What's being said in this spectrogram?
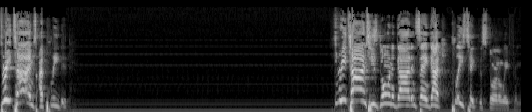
Three times I pleaded. Three times he's going to God and saying, God, please take this thorn away from me.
